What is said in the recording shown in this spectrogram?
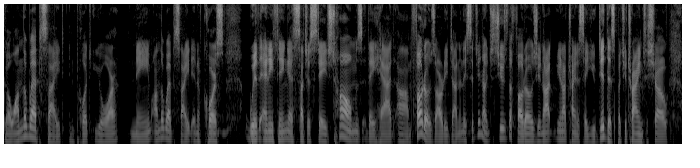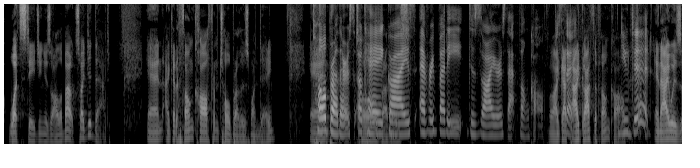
go on the website, and put your name on the website. And of course, mm-hmm. With anything as such as staged homes, they had um, photos already done, and they said, you know, just use the photos. You're not you're not trying to say you did this, but you're trying to show what staging is all about. So I did that, and I got a phone call from Toll Brothers one day. Toll Brothers. Toll okay, Brothers. guys, everybody desires that phone call. Well, I got. I got the phone call. You did. and I was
